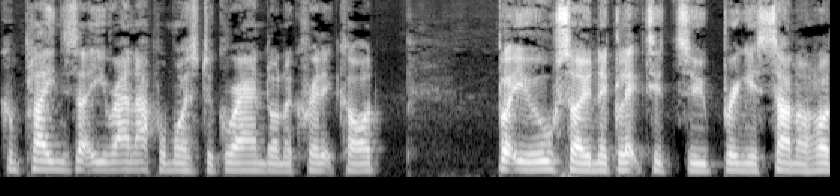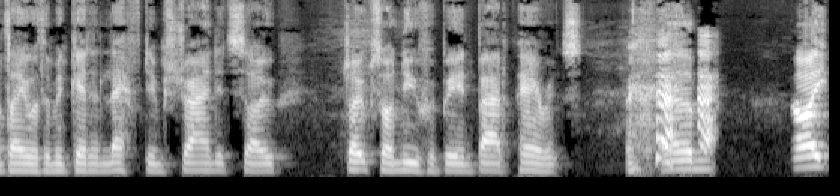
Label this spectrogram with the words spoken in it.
complains that he ran up almost a grand on a credit card, but he also neglected to bring his son on holiday with him again and left him stranded. So jokes on you for being bad parents. Um, I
